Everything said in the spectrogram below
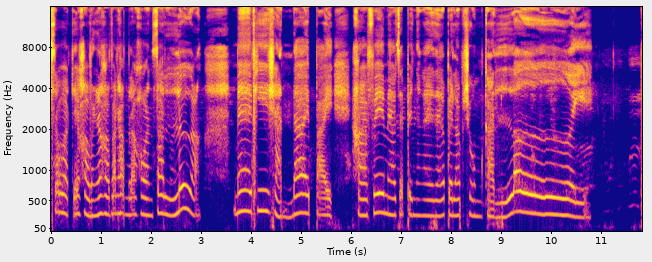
สวัสดีค่ะวันนี้นะคะมาทำละครสั้นเรื่อง แม่พี่ฉันได้ไป คาเฟ่แมวจะเป็นยังไงแล้วไปรับชมกันเลย ไป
